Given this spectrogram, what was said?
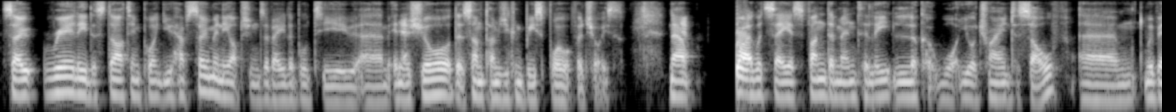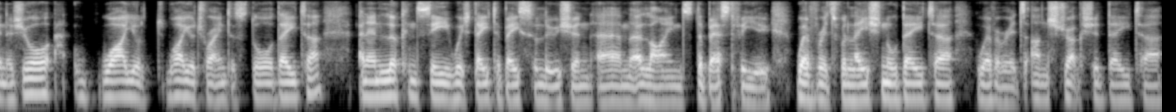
so really the starting point you have so many options available to you um, in yeah. Azure that sometimes you can be spoiled for choice. Now. Yeah I would say is fundamentally look at what you're trying to solve um, within Azure, why you're why you're trying to store data, and then look and see which database solution um, aligns the best for you. Whether it's relational data, whether it's unstructured data,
